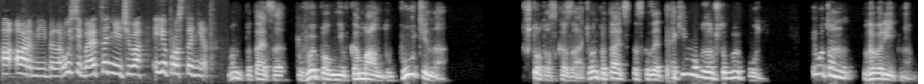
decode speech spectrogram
А армии Беларуси бояться нечего, ее просто нет. Он пытается, выполнив команду Путина, что-то сказать. Он пытается это сказать таким образом, чтобы мы поняли. И вот он говорит нам,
